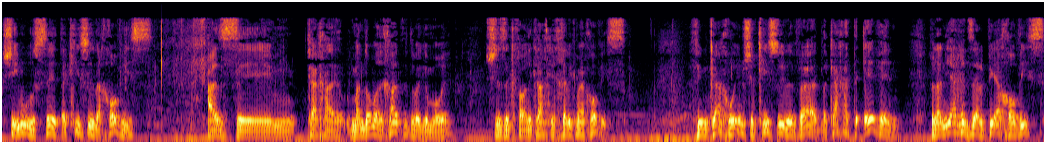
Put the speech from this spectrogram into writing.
שאם הוא עושה את הכיסוי לחוביס, אז אה, ככה, מנדומר אחד כתוב בגמורה, שזה כבר נקרא כחלק מהחוביס. ואם כך רואים שכיסוי לבד, לקחת אבן ולהניח את זה על פי החוביס,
